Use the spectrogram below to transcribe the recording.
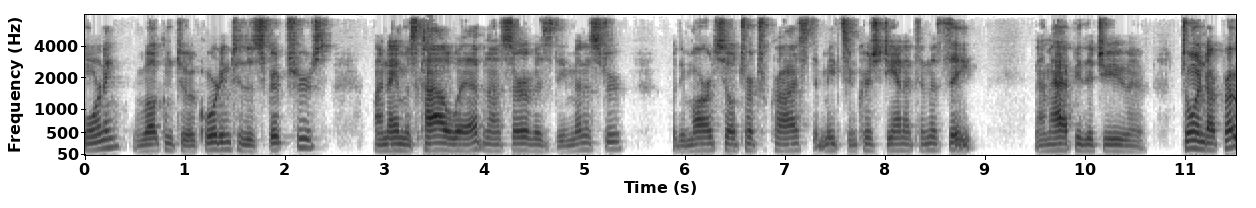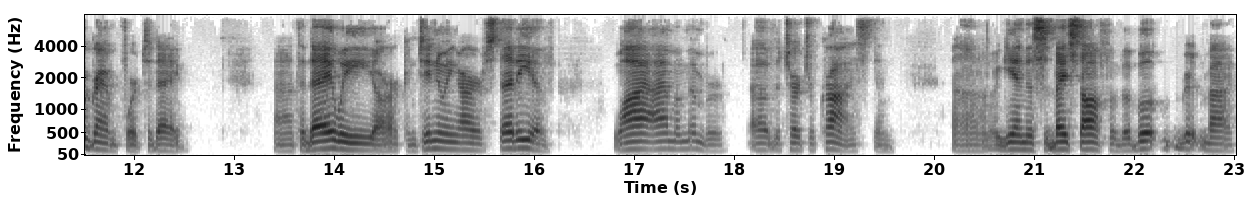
morning and welcome to According to the Scriptures. My name is Kyle Webb and I serve as the minister for the Mars Hill Church of Christ that meets in Christiana, Tennessee. And I'm happy that you have joined our program for today. Uh, today we are continuing our study of why I'm a member of the Church of Christ. And uh, again, this is based off of a book written by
